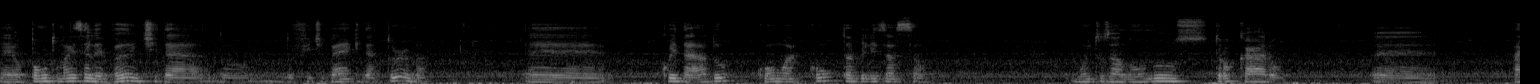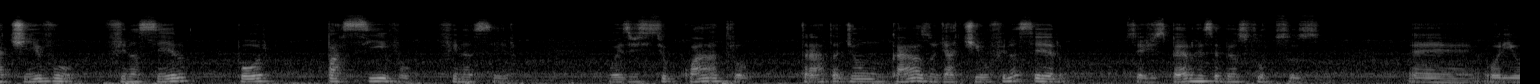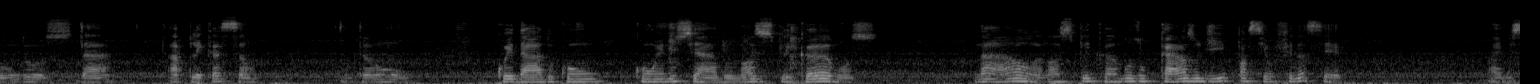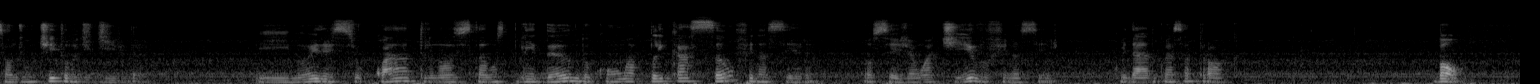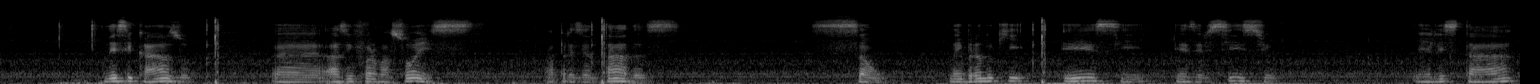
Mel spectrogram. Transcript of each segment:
é, o ponto mais relevante da, do, do feedback da turma é cuidado com a contabilização. Muitos alunos trocaram é, ativo financeiro por passivo financeiro. O exercício 4 trata de um caso de ativo financeiro, ou seja, espero receber os fluxos é, oriundos da aplicação. Então, cuidado com, com o enunciado. Nós explicamos, na aula, nós explicamos o caso de passivo financeiro, a emissão de um título de dívida. E no exercício 4, nós estamos lidando com uma aplicação financeira, ou seja, um ativo financeiro. Cuidado com essa troca. Bom, nesse caso, eh, as informações apresentadas são, lembrando que esse exercício ele está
